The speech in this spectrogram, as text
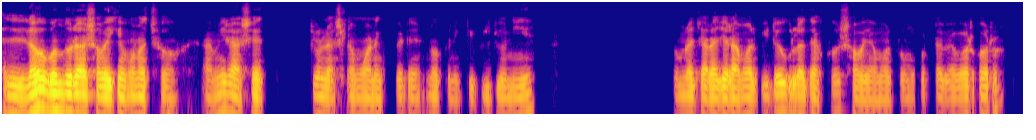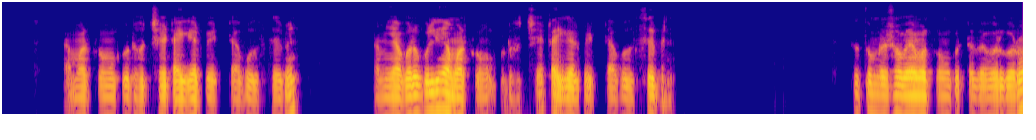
হ্যালো বন্ধুরা, সবাই কেমন আছো? আমি রাশেদ, চলে আসলাম অনেক পেটে নতুন একটি ভিডিও নিয়ে। তোমরা যারা যারা আমার ভিডিওগুলো দেখো, সবাই আমার প্রোমো কোডটা ব্যবহার করো। আমার প্রোমো কোড হচ্ছে টাইগার পেট ডাবল সেভেন আমি আবারও বলি, আমার প্রোমো কোড হচ্ছে টাইগার পেট ডাবল সেভেন তো তোমরা সবাই আমার প্রোমো কোডটা ব্যবহার করো,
